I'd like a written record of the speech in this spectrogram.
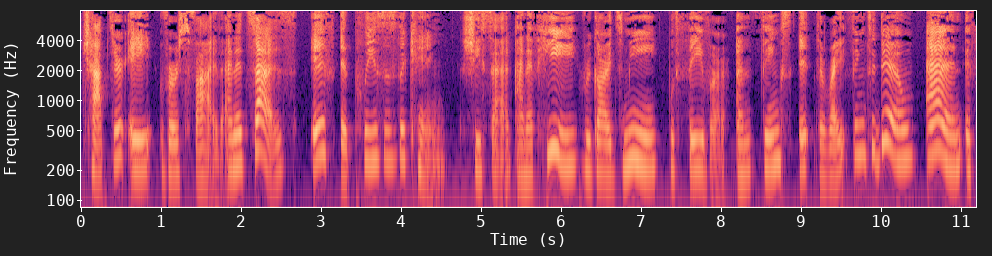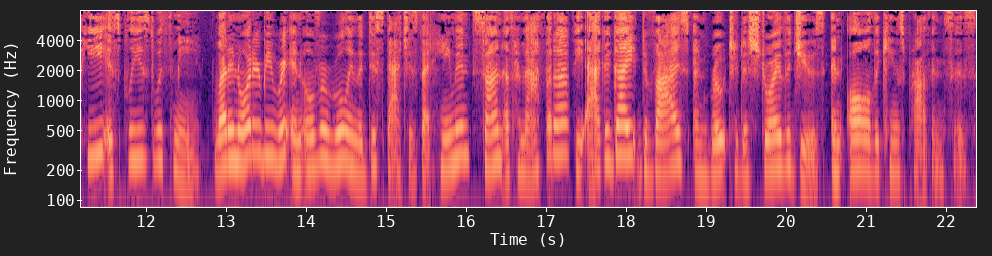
chapter 8, verse 5. And it says, If it pleases the king, she said, and if he regards me with favor and thinks it the right thing to do, and if he is pleased with me, let an order be written overruling the dispatches that Haman, son of Hammedatha, the Agagite, devised and wrote to destroy the Jews in all the king's provinces.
